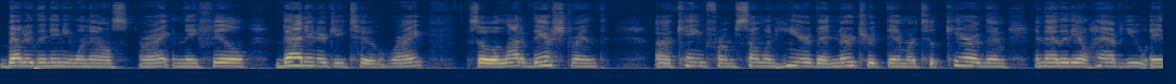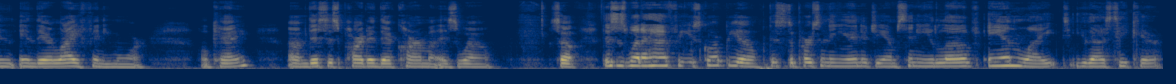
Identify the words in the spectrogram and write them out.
better than anyone else, right? And they feel that energy too, right? So a lot of their strength uh, came from someone here that nurtured them or took care of them, and now they don't have you in, in their life anymore, okay? Um, this is part of their karma as well. So this is what I have for you, Scorpio. This is the person in your energy. I'm sending you love and light. You guys take care.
